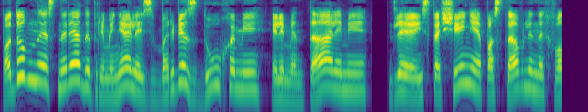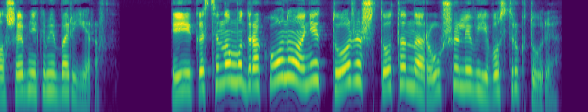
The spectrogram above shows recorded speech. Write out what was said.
Подобные снаряды применялись в борьбе с духами, элементалями, для истощения поставленных волшебниками барьеров. И костяному дракону они тоже что-то нарушили в его структуре.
